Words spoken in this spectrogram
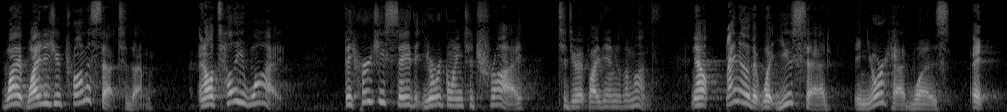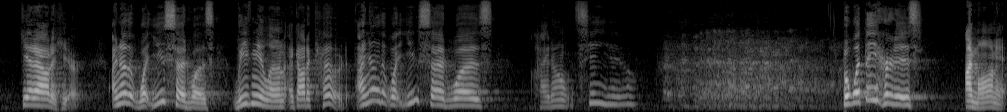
Why, why did you promise that to them? And I'll tell you why. They heard you say that you were going to try to do it by the end of the month. Now, I know that what you said in your head was, hey, get out of here. I know that what you said was, leave me alone, I got a code. I know that what you said was, I don't see you. but what they heard is, I'm on it.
